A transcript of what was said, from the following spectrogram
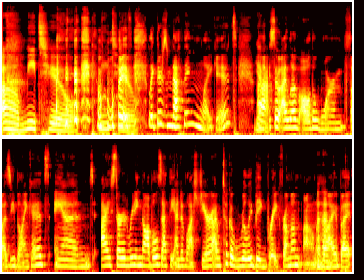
Oh, me too. me too. With, like, there's nothing like it. Uh, yeah. Uh, so I love all the warm, fuzzy blankets. And I started reading novels at the end of last year. I took a really big break from them. I don't know uh-huh. why, but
